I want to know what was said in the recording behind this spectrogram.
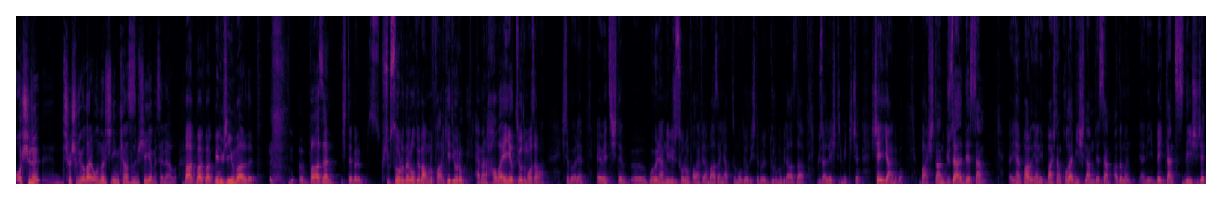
aşırı şaşırıyorlar. Onlar için imkansız bir şey ya mesela bu. Bak bak bak benim şeyim vardı. Bazen işte böyle küçük sorunlar oluyor. Ben bunu fark ediyorum. Hemen havaya yatıyordum o zaman. İşte böyle evet işte e, bu önemli bir sorun falan filan bazen yaptığım oluyordu işte böyle durumu biraz daha güzelleştirmek için. Şey yani bu. Baştan güzel desem e, yani pardon yani baştan kolay bir işlem desem adamın yani beklentisi değişecek.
